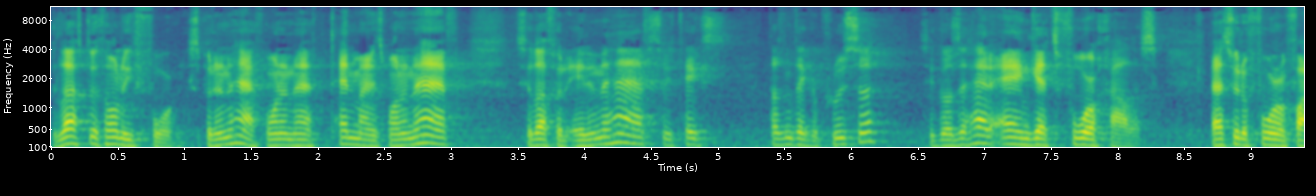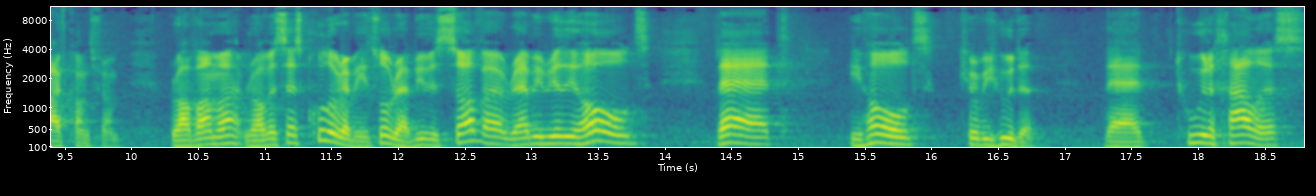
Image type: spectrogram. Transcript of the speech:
you're left with only four. You split it in half. One and a half. Ten minus one and a half. So you're left with eight and a half. So he takes doesn't take a prusa. So he goes ahead and gets four chalas. That's where the four and five comes from. Ravama, Rava says, Kula Rabbi, it's all Rabbi. Visava, Rabbi really holds that he holds Kirby Huda, that two chalas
